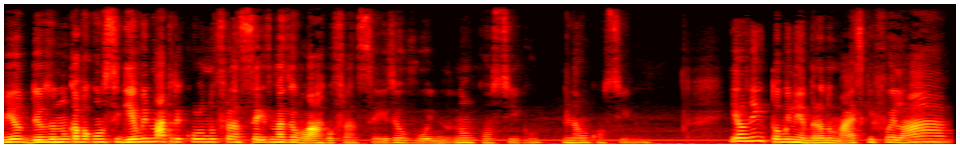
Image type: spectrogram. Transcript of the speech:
Meu Deus, eu nunca vou conseguir. Eu me matriculo no francês, mas eu largo o francês. Eu vou não consigo. Não consigo. E eu nem tô me lembrando mais que foi lá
